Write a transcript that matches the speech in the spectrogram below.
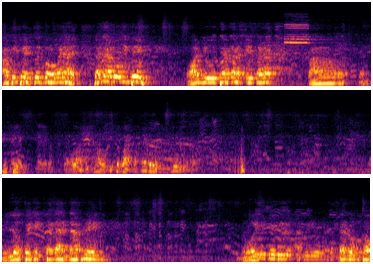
อภิเชษขึ้นก็ไม่ได้ สัญญาวงอีกทีบอลอยู่ทางด้านเอกรัตน์ปาสันติติจังหวะที่เข้าติดจังหวะก็ไม่โดนลูกนะครับ เป็นลูกไปคิกทางด้านนาเพลงโดยดีเจดีอัดวิดีโอนะครับนรงค์ทอง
